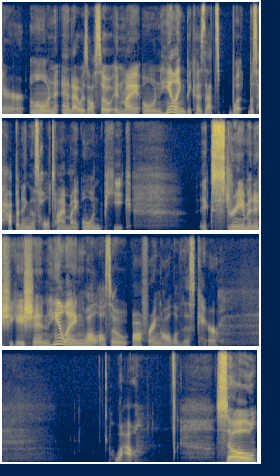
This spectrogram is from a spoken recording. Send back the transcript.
their own. And I was also in my own healing because that's what was happening this whole time my own peak extreme initiation healing while also offering all of this care. Wow. So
